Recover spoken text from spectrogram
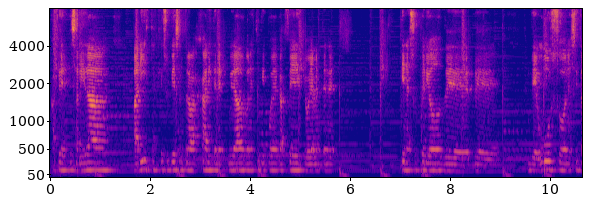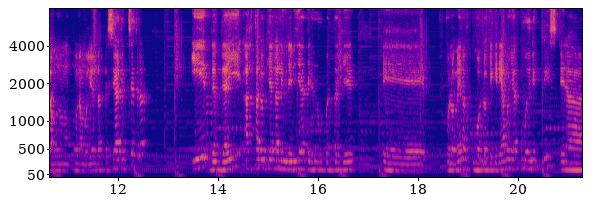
café de especialidad, baristas que supiesen trabajar y tener cuidado con este tipo de café, que obviamente tiene, sus periodos de, de, de uso, necesita un, una molienda especial, etcétera. Y desde ahí hasta lo que es la librería, teniendo en cuenta que eh, por lo menos como lo que queríamos llevar como directriz era,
